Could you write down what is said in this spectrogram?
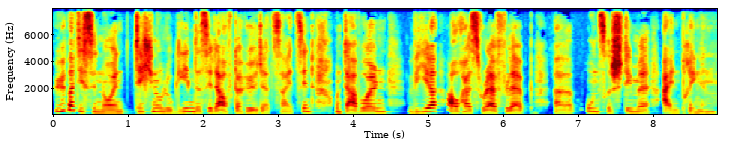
über diese neuen Technologien, dass sie da auf der Höhe der Zeit sind. Und da wollen wir auch als RevLab äh, unsere Stimme einbringen.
